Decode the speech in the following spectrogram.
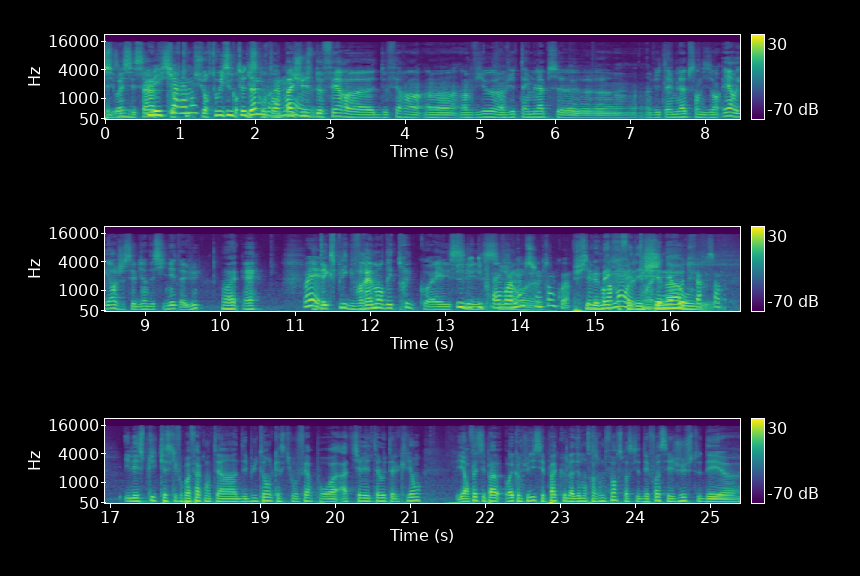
c'est ouais, c'est ça. Mais puis surtout, carrément, surtout, il, se, il te il se donne contente vraiment, pas juste euh, de faire, euh, de faire un, un- un vieux, un vieux time lapse, un vieux time lapse en disant, eh regarde, je sais bien dessiner, t'as vu? Ouais. Eh, il t'explique vraiment des trucs quoi. Et il, prend vraiment genre, de son euh, temps, quoi. Puis le mec, il fait des euh, schémas généreux de où- faire ça. il explique qu'est-ce qu'il faut pas faire quand t'es un débutant, qu'est-ce qu'il faut faire pour attirer tel ou tel client. Et en fait, c'est pas, ouais, comme tu dis, c'est pas que de la démonstration de force parce que des fois, c'est juste des, euh,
